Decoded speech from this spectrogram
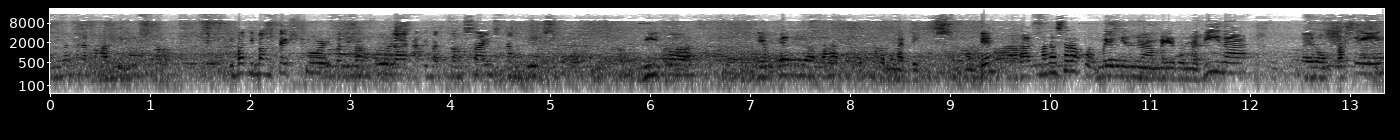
Ang ganda ng mga dates. Iba't ibang texture, iba't ibang kulay, at iba't ibang size ng dates. Dito, area, lahat ng mga dates. Okay? At masasarap po. Mayroon na mayroong Medina, mayroong kasi,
